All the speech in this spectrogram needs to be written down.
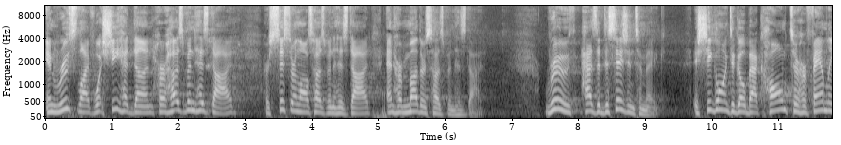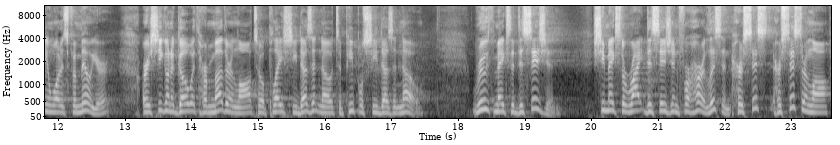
in Ruth's life, what she had done, her husband has died, her sister in law's husband has died, and her mother's husband has died. Ruth has a decision to make. Is she going to go back home to her family and what is familiar, or is she going to go with her mother in law to a place she doesn't know, to people she doesn't know? Ruth makes a decision. She makes the right decision for her. Listen, her, sis, her sister in law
